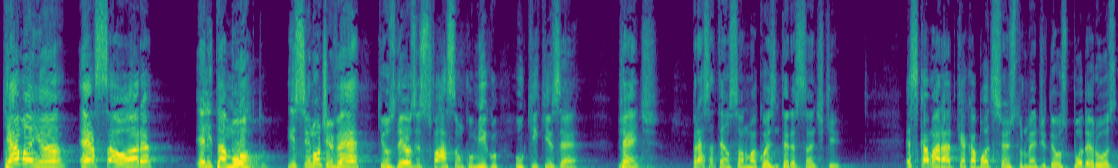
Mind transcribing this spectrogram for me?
que amanhã, essa hora, ele está morto. E se não tiver, que os deuses façam comigo o que quiser. Gente, presta atenção numa coisa interessante aqui. Esse camarada que acabou de ser um instrumento de Deus poderoso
